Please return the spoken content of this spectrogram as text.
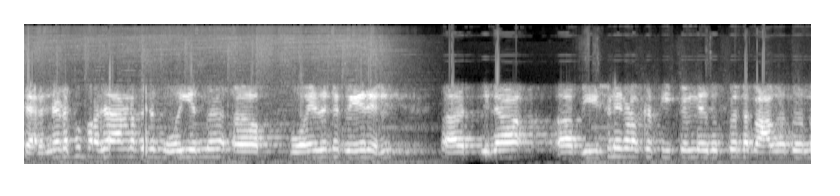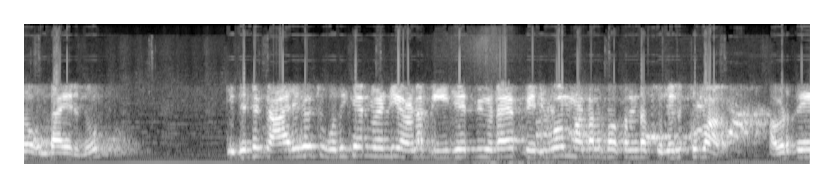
തെരഞ്ഞെടുപ്പ് പ്രചാരണത്തിന് പോയി എന്ന് പോയതിന്റെ പേരിൽ ചില ഭീഷണികളൊക്കെ സി പി എം നേതൃത്വത്തിന്റെ ഭാഗത്തു നിന്ന് ഉണ്ടായിരുന്നു. ഇതിന്റെ കാര്യങ്ങൾ ചോദിക്കാൻ വേണ്ടിയാണ് ബി ജെ പിയുടെ പെരുവോം മണ്ഡലം പ്രസിഡന്റ് സുനിൽ കുമാർ അവിടുത്തെ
